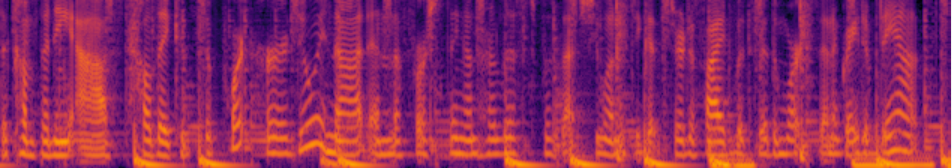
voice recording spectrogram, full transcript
the company asked how they could support her doing that, and the first thing on her list was that she wanted to get certified with RhythmWorks Integrative Dance.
